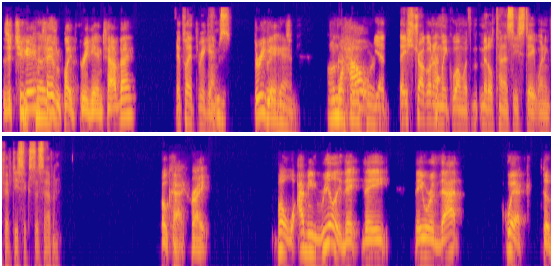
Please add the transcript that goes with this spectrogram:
Is it two games? They haven't played three games, have they? They played three games. Three, Three games. games. On their Well, how- Yeah, they struggled in week one with Middle Tennessee State winning 56 to 7. Okay, right. But I mean, really, they they they were that quick to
